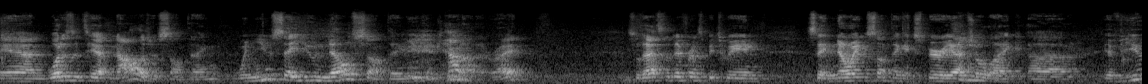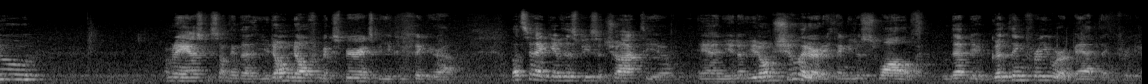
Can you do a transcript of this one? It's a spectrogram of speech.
and what is it to have knowledge of something? When you say you know something, you can count on it, right? So that's the difference between, say, knowing something experiential, like uh, if you, I'm going to ask you something that you don't know from experience, but you can figure out. Let's say I give this piece of chalk to you, and you don't, you don't chew it or anything, you just swallow it. Would that be a good thing for you or a bad thing for you?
